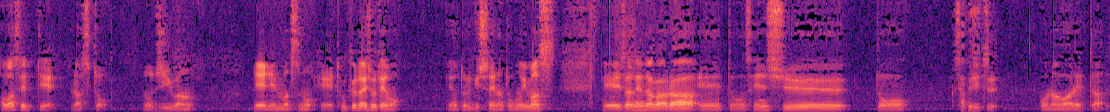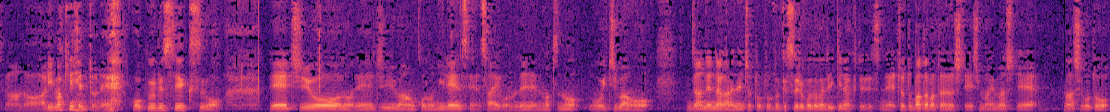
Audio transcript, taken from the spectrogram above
合わせてラストの G1 で、年末の、えー東京大書店を、えーお届けしたいなと思います。えー残念ながら、えっ、と、先週と昨日行われた、あの、有馬記念とね、ホープールステークスを、で、中央のね、G1、この2連戦、最後のね、年末の大一番を、残念ながらね、ちょっとお届けすることができなくてですね、ちょっとバタバタしてしまいまして、まあ仕事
